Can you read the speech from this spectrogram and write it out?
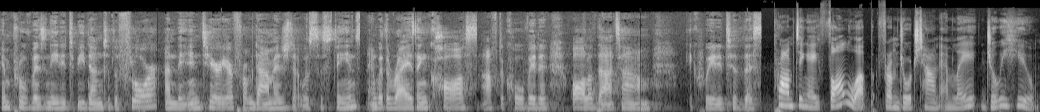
improvements needed to be done to the floor and the interior from damage that was sustained. And with the rising costs after COVID, all of that um, equated to this. Prompting a follow up from George Town MLA Joey Hew.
